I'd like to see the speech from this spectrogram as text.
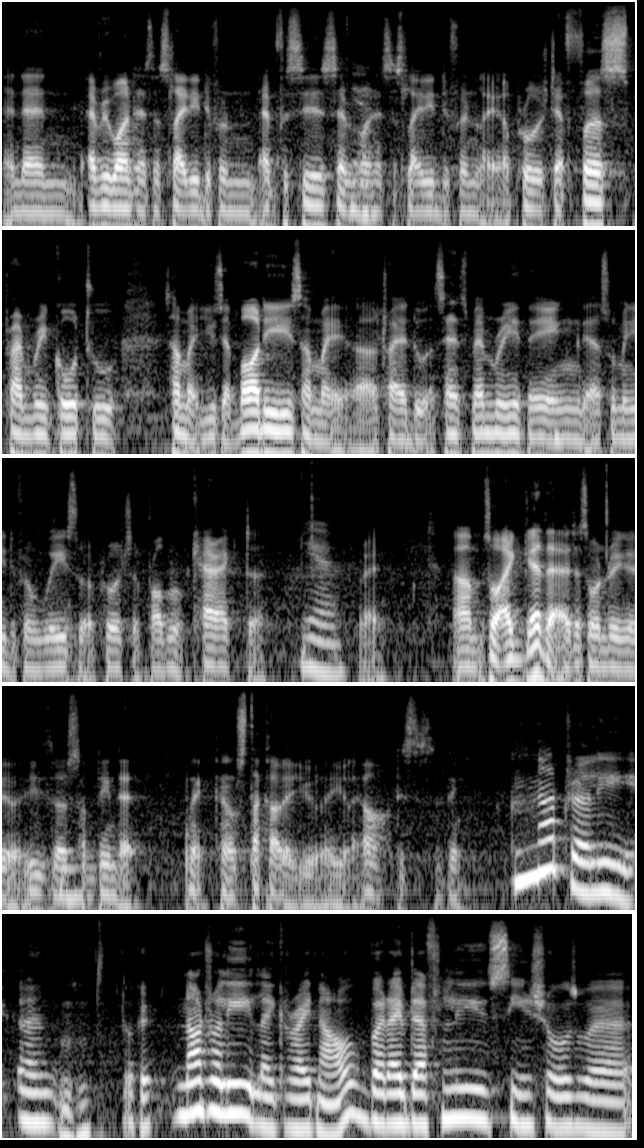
and then everyone has a slightly different emphasis, everyone Yeah. has a slightly different like approach. Their first primary go-to, some might use their body, some might uh, try to do a sense memory thing. There are so many different ways to approach the problem of character. Yeah. Um, so I get that. I'm just wondering uh, is there Mm. something that like kind of stuck out at you? And you're like, oh, this is the thing. Not really, and Mm-hmm. Okay. not really like right now. But I've definitely seen shows where,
